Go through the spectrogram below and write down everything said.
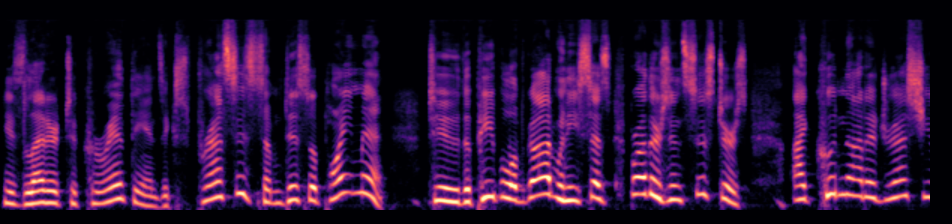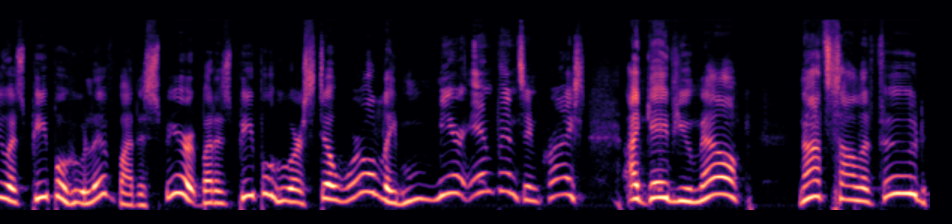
his letter to Corinthians, expresses some disappointment to the people of God when he says, Brothers and sisters, I could not address you as people who live by the Spirit, but as people who are still worldly, mere infants in Christ. I gave you milk, not solid food,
